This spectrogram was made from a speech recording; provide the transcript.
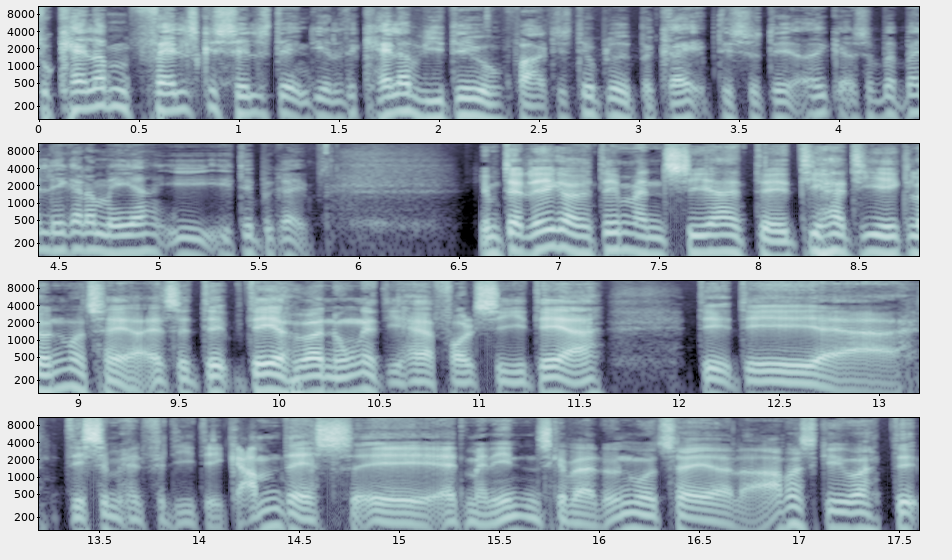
du kalder dem falske selvstændige, eller det kalder vi det jo faktisk. Det er jo blevet et begreb, det så der, ikke? Altså, hvad, hvad ligger der mere i, i det begreb? Jamen, der ligger jo det, man siger, at øh, de her, de er ikke lønmodtagere. Altså, det, det jeg hører nogle af de her folk sige, det er, det, det, er, det er simpelthen fordi, det er gammeldags, øh, at man enten skal være lønmodtager eller arbejdsgiver. Det,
